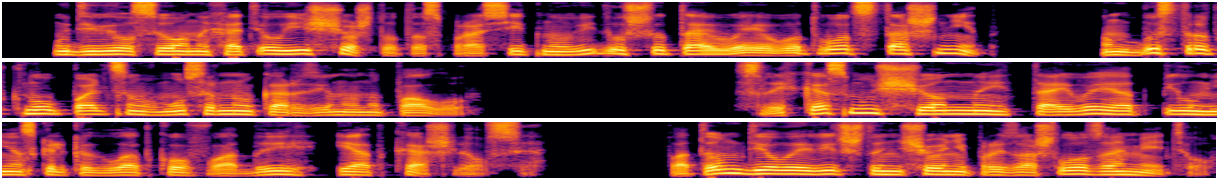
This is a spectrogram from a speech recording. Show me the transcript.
— удивился он и хотел еще что-то спросить, но увидел, что Тайвея вот-вот стошнит, он быстро ткнул пальцем в мусорную корзину на полу. Слегка смущенный, Тайвей отпил несколько глотков воды и откашлялся. Потом, делая вид, что ничего не произошло, заметил.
